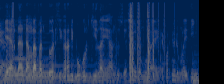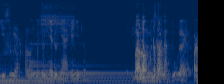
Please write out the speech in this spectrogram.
ya. Biar datang dapat kursi karena di Bogor gila ya antusiasnya udah mulai effortnya udah mulai tinggi sih ya kalau untuk dunia-dunia kayak gitu. Banyak Kalau udah banyak juga ya. Per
